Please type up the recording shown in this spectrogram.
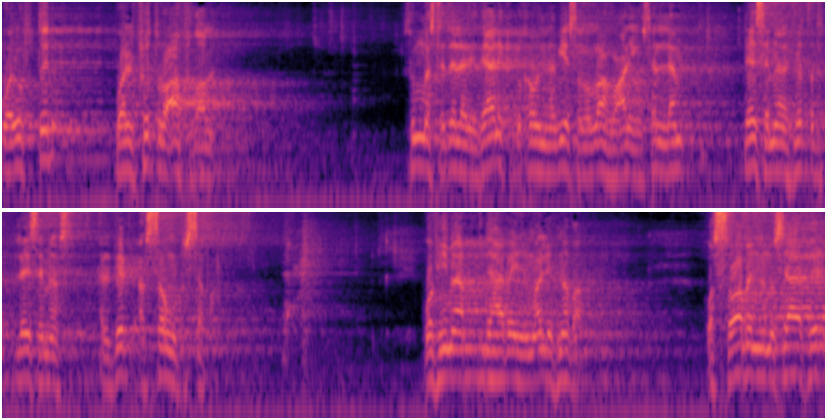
ويفطر والفطر أفضل. ثم استدل لذلك بقول النبي صلى الله عليه وسلم ليس من الفطر ليس من البر الصوم في السفر. وفيما ذهب إليه المؤلف نظر والصواب أن المسافر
